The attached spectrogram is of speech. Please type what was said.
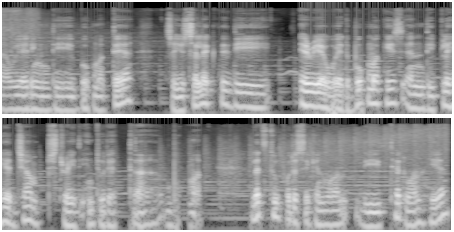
Uh, we're adding the bookmark there. So you select the area where the bookmark is and the playhead jump straight into that uh, bookmark. Let's do for the second one the third one here.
